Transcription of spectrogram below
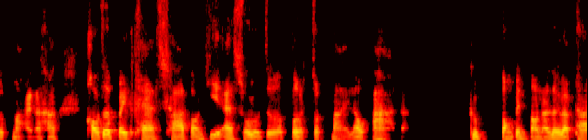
จดหมายนะคะเขาจะไปแคสชาร์ตตอนที่ astrologer เปิดจดหมายแล้วอ่านอะคือต้องเป็นตอนนั้นเลยแบบถ้า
